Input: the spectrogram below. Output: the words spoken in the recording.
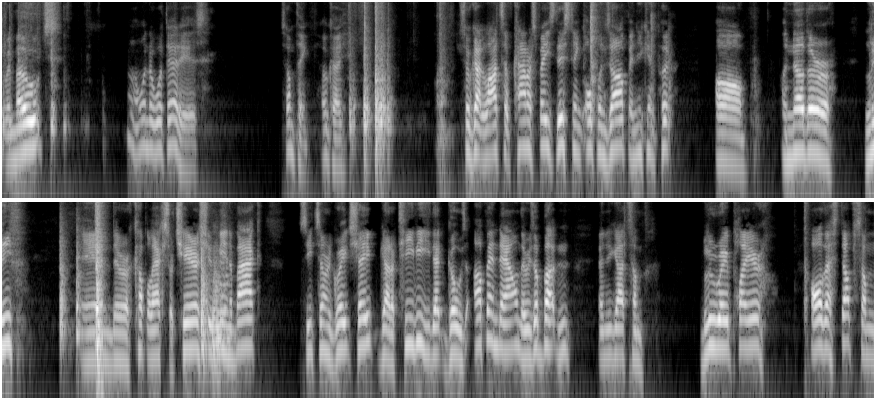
remotes. I wonder what that is. Something. Okay. So got lots of counter space. This thing opens up and you can put um, another leaf. And there are a couple extra chairs should be in the back. Seats are in great shape. Got a TV that goes up and down. There is a button. And you got some Blu-ray player, all that stuff. Some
